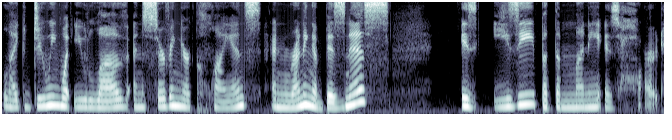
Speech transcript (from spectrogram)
like doing what you love and serving your clients and running a business is easy, but the money is hard.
